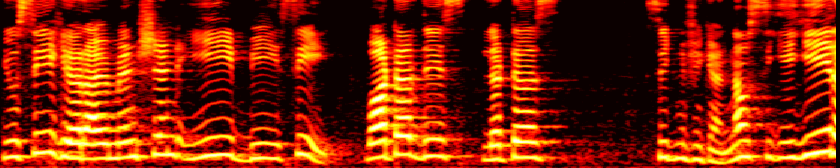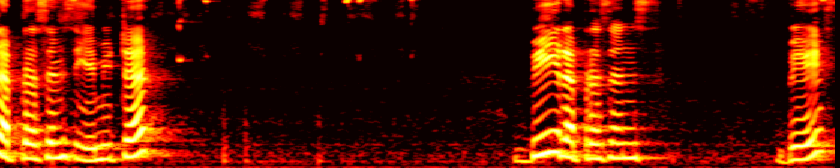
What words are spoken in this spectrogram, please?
you see here I mentioned E, B, C. What are these letters significant? Now, C, E represents emitter, B represents base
